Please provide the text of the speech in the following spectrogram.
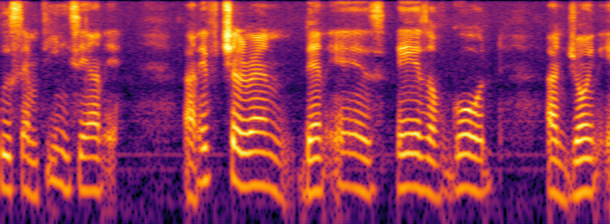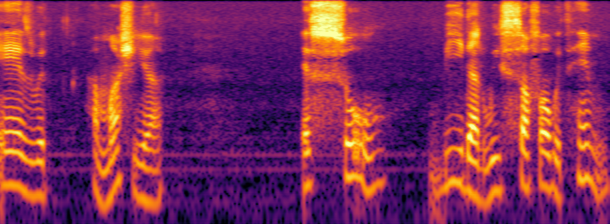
verse 17, he saying, and if children, then heirs, heirs of God, and join heirs with Hamashiach, if so be that we suffer with him,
